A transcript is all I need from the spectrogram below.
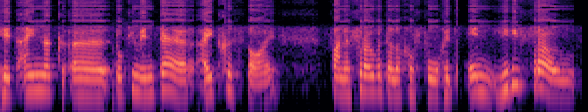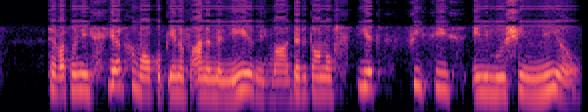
het eintlik 'n dokumentêr uitgesaai van 'n vrou wat hulle gevolg het en hierdie vrou sy was nog nie seer gemaak op een of ander manier nie, maar dit het haar nog steeds fisies en emosioneel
